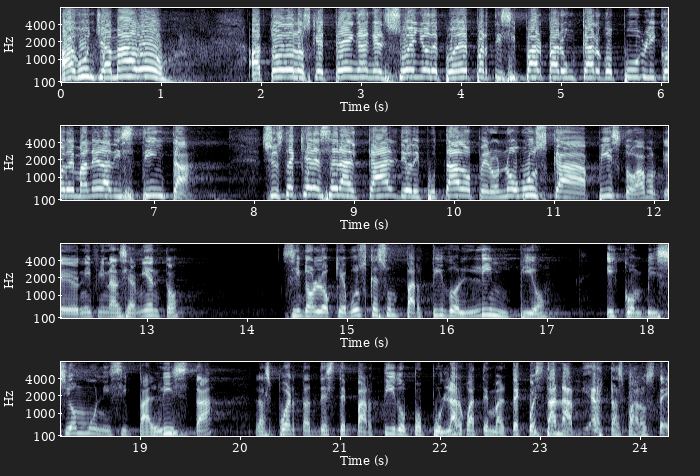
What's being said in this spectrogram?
Hago un llamado a todos los que tengan el sueño de poder participar para un cargo público de manera distinta. Si usted quiere ser alcalde o diputado, pero no busca pisto, ¿ah? porque ni financiamiento, sino lo que busca es un partido limpio y con visión municipalista, las puertas de este Partido Popular Guatemalteco están abiertas para usted.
